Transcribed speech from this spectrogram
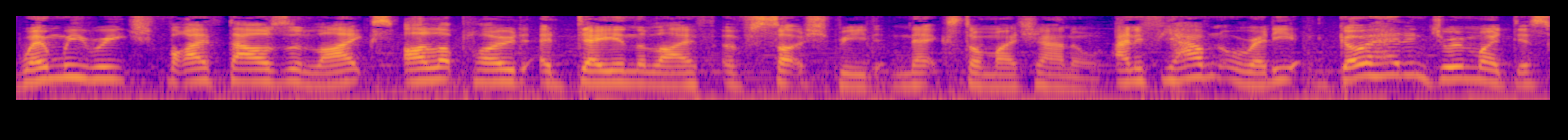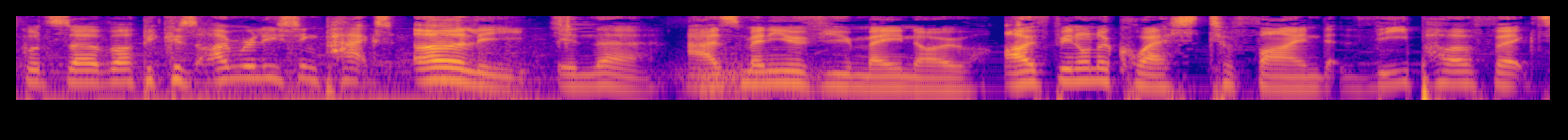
When we reach 5,000 likes, I'll upload a day in the life of Such Speed next on my channel. And if you haven't already, go ahead and join my Discord server because I'm releasing packs early in there. As many of you may know, I've been on a quest to find the perfect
